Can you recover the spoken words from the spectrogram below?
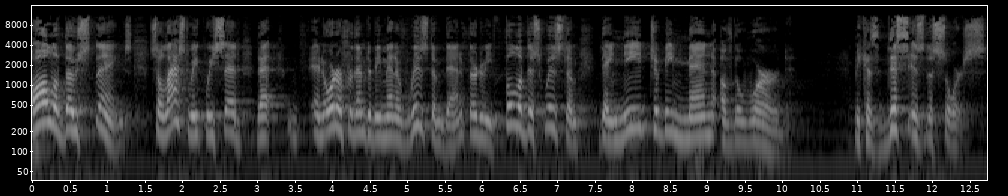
all of those things. So last week we said that in order for them to be men of wisdom, then, if they're to be full of this wisdom, they need to be men of the Word. Because this is the source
